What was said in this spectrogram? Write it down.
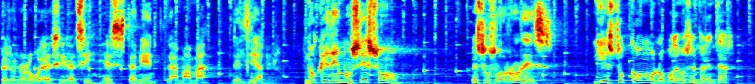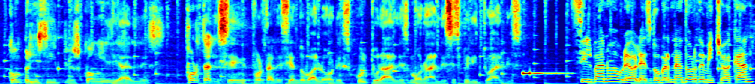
pero no lo voy a decir así, es también la mamá del diablo. No queremos eso, esos horrores. ¿Y esto cómo lo podemos enfrentar? Con principios, con ideales, fortaleciendo valores culturales, morales, espirituales. Silvano Aureoles, gobernador de Michoacán,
